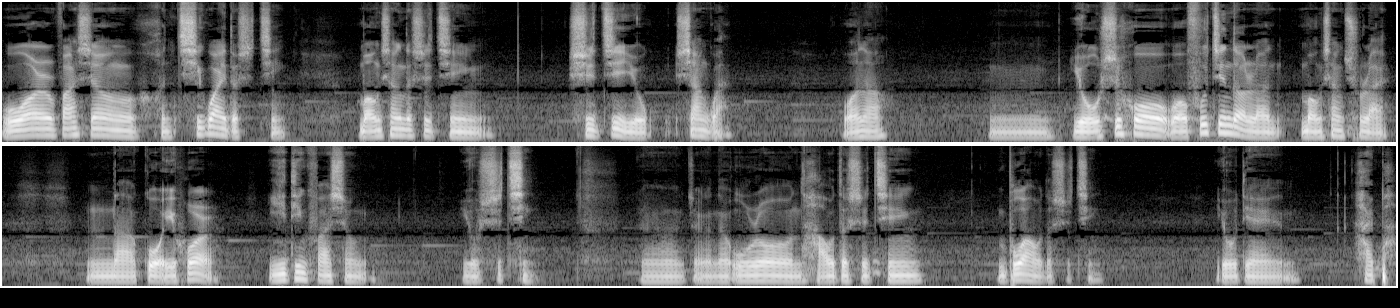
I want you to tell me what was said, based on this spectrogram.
偶尔发生很奇怪的事情，梦想的事情实际有相关。 我呢，嗯，有时候我附近的人梦想出来，嗯，那过一会儿一定发生有事情。嗯，这个呢，无论好的事情，不好的事情，有点害怕。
